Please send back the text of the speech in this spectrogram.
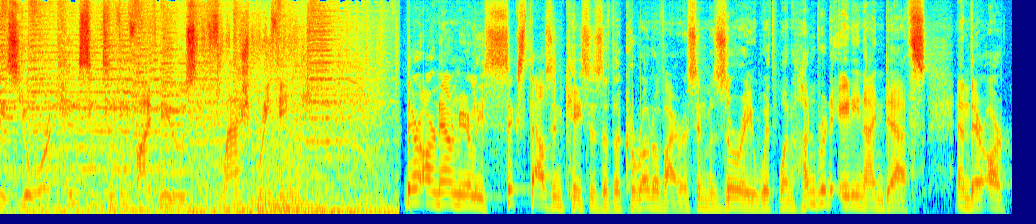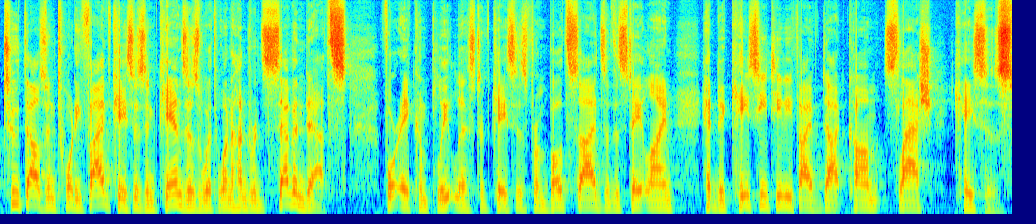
is your KCTV5 News Flash Briefing. There are now nearly 6,000 cases of the coronavirus in Missouri with 189 deaths, and there are 2,025 cases in Kansas with 107 deaths. For a complete list of cases from both sides of the state line, head to kctv5.com slash cases.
